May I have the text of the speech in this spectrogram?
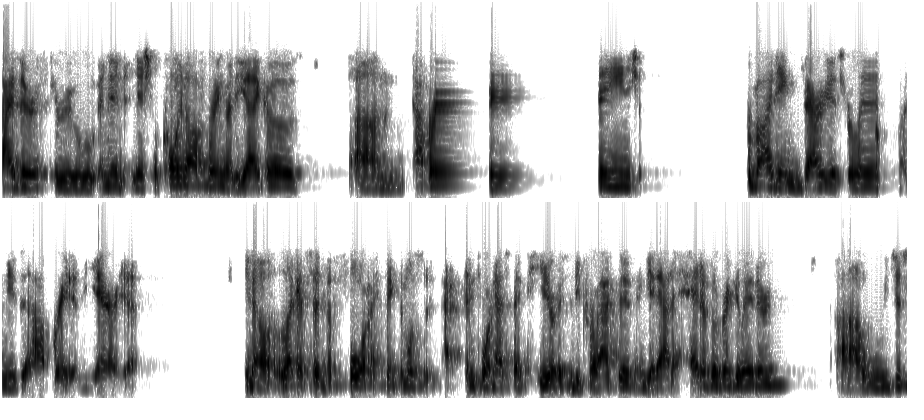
either through an initial coin offering or the ICOs, um, operating exchange, providing various related companies that operate in the area you know, like I said before, I think the most important aspect here is to be proactive and get out ahead of the regulators. Uh, we just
